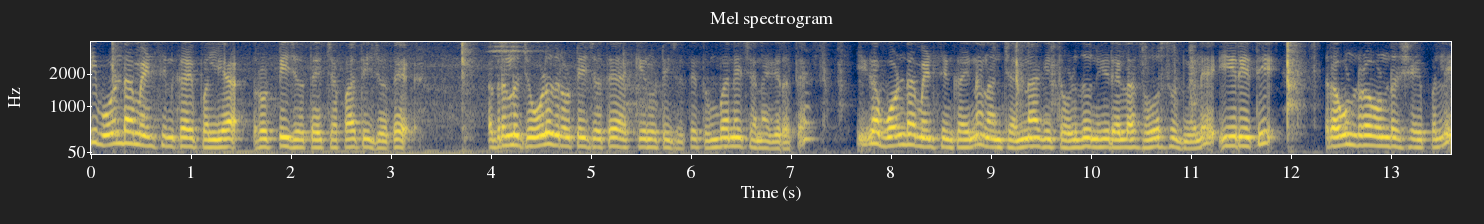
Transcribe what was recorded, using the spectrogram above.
ಈ ಬೋಂಡ ಮೆಣಸಿನ್ಕಾಯಿ ಪಲ್ಯ, ರೊಟ್ಟಿ ಜೊತೆ, ಚಪಾತಿ ಜೊತೆ, ಅದರಲ್ಲೂ ಜೋಳದ ರೊಟ್ಟಿ ಜೊತೆ, ಅಕ್ಕಿ ರೊಟ್ಟಿ ಜೊತೆ ತುಂಬಾ ಚೆನ್ನಾಗಿರುತ್ತೆ. ಈಗ ಬೋಂಡ ಮೆಣಸಿನ್ಕಾಯಿನ ನಾನು ಚೆನ್ನಾಗಿ ತೊಳೆದು ನೀರೆಲ್ಲ ಸೋರಿಸಿದ್ಮೇಲೆ ಈ ರೀತಿ ರೌಂಡ್ ರೌಂಡ್ ಶೇಪಲ್ಲಿ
